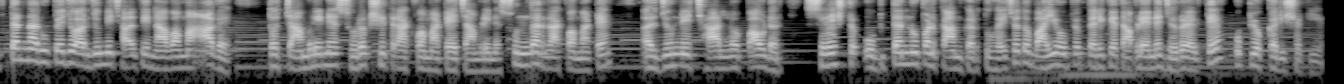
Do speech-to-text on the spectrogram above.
ઉપટનના રૂપે જો અર્જુનની છાલથી નાહવામાં આવે, તો ચામડીને સુરક્ષિત રાખવા માટે, ચામડીને સુંદર રાખવા માટે અર્જુનની છાલનો પાવડર શ્રેષ્ઠ ઉપટનનું પણ કામ કરતું હોય છે. તો બાહ્ય ઉપયોગ તરીકે આપણે એને જરૂર રીતે ઉપયોગ કરી શકીએ.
